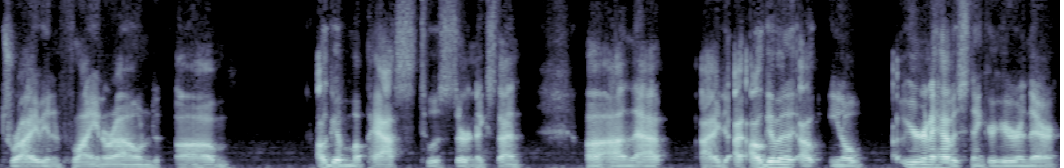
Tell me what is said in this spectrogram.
driving and flying around. Um, I'll give them a pass to a certain extent uh, on that. I, I will give it. I'll, you know, you're gonna have a stinker here and there,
